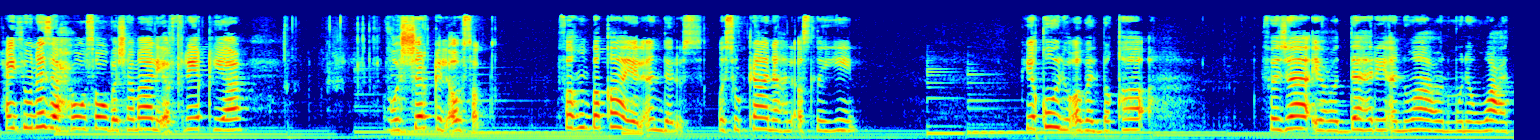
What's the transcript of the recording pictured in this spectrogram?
حيث نزحوا صوب شمال أفريقيا والشرق الأوسط. فهم بقايا الأندلس وسكانها الأصليين. يقول أبا البقاء فجائع الدهر أنواع منوعة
